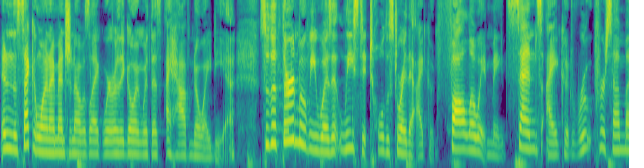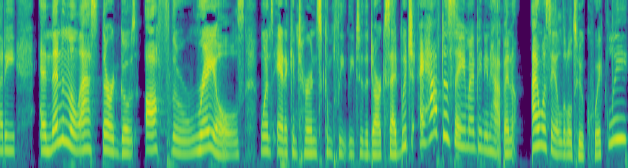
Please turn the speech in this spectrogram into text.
And in the second one, I mentioned I was like, where are they going with this? I have no idea. So the third movie was at least it told a story that I could follow. It made sense. I could root for somebody. And then in the last third goes off the rails once Anakin turns completely to the dark side, which I have to say, in my opinion, happened I won't say a little too quickly,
